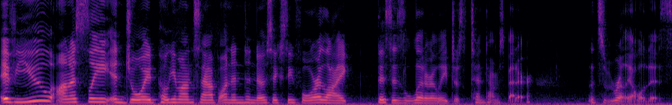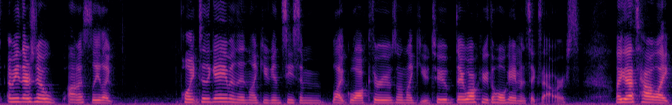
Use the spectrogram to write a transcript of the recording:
if you honestly enjoyed Pokemon Snap on Nintendo 64, like this is literally just 10 times better. That's really all it is. I mean, there's no honestly like point to the game and then like you can see some like walkthroughs on like YouTube. They walk through the whole game in 6 hours. Like that's how like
